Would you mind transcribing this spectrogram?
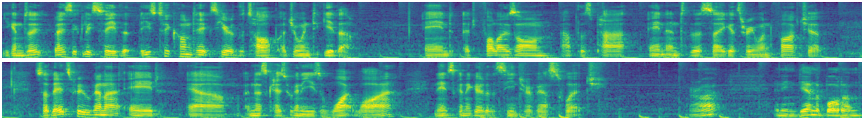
you can do, basically see that these two contacts here at the top are joined together and it follows on up this path and into the Sega 315 chip. So that's where we're going to add our, in this case we're going to use a white wire and that's going to go to the center of our switch. Alright, and then down the bottom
